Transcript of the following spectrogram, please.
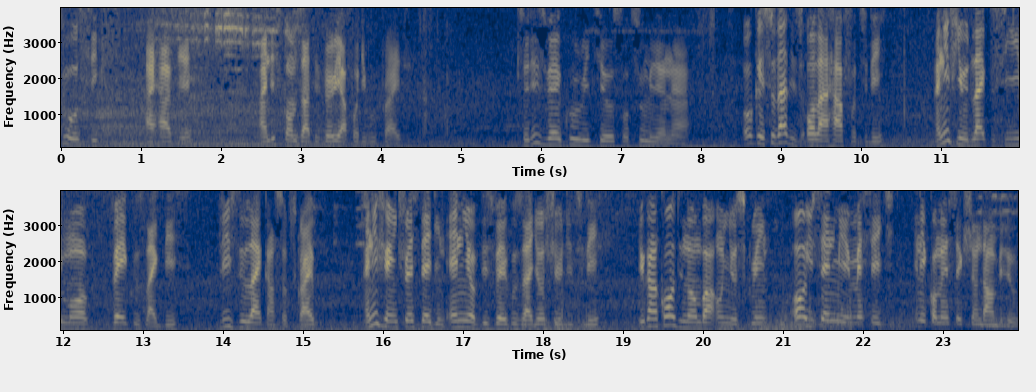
206 I have here. And this comes at a very affordable price. So this vehicle retails for 2 million naira. Okay so that is all i have for today. And if you would like to see more vehicles like this please do like and subscribe. And if you're interested in any of these vehicles i just showed you today you can call the number on your screen or you send me a message in the comment section down below.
